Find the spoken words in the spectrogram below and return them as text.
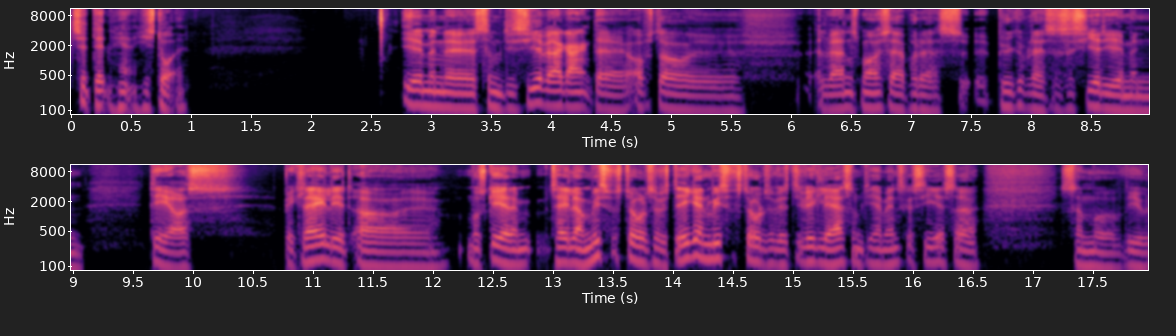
til den her historie? Jamen, øh, som de siger hver gang, der opstår øh, alverdens møgsager på deres øh, byggepladser, så siger de, jamen, det er også beklageligt, og øh, måske er det tale om misforståelse. Hvis det ikke er en misforståelse, hvis det virkelig er, som de her mennesker siger, så, så må vi jo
